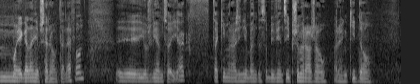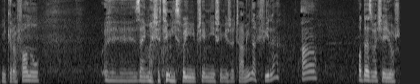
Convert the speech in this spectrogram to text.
Moje gadanie przerwał telefon. Yy, już wiem co i jak. Takim razie nie będę sobie więcej przymrażał ręki do mikrofonu. Yy, zajmę się tymi swoimi przyjemniejszymi rzeczami na chwilę, a odezwę się już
